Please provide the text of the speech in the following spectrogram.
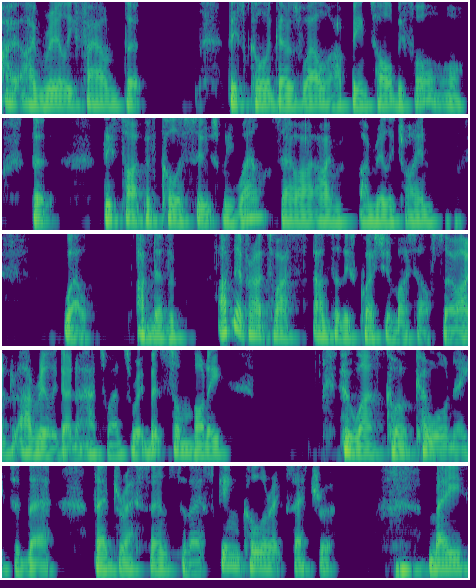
I, I really found that this color goes well. I've been told before, or that this type of color suits me well. So I, I, I really try and, well, I've never I've never had to ask, answer this question myself, so I, I, really don't know how to answer it. But somebody who has co- coordinated their their dress sense to their skin color, etc., may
